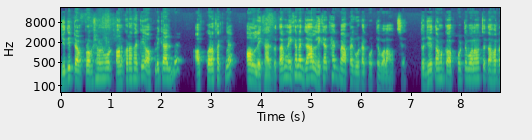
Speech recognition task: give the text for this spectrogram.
যদি প্রফেশনাল মোড অন করা থাকে অফ লেখা আসবে অফ করা থাকলে অন লেখা আসবে। তার মানে এখানে যা লেখা থাকবে আপনাকে ওটা করতে বলা হচ্ছে। তো যেহেতু আমাকে অফ করতে বলা হচ্ছে, তাহলে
